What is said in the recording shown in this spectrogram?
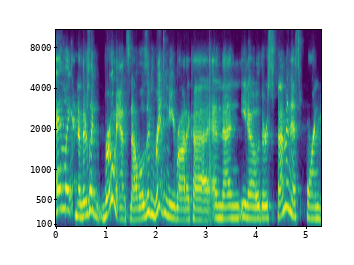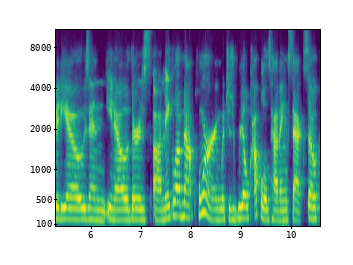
And like, and then there's like romance novels and written erotica, and then you know there's feminist porn videos, and you know there's uh, make love not porn, which is real couples having sex. So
